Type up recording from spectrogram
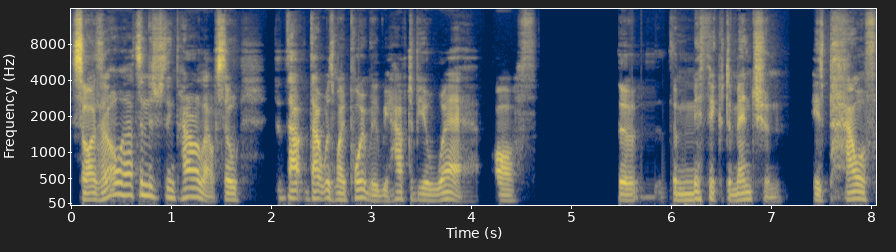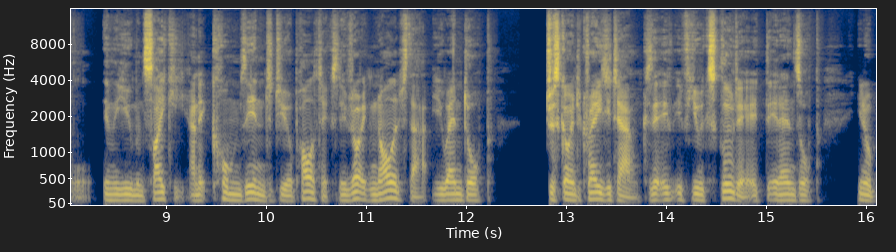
So i thought oh that's an interesting parallel. So that that was my point really. We have to be aware of the the mythic dimension is powerful in the human psyche and it comes into geopolitics and if you don't acknowledge that you end up just going to crazy town because if, if you exclude it, it it ends up you know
